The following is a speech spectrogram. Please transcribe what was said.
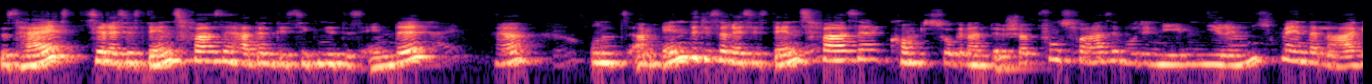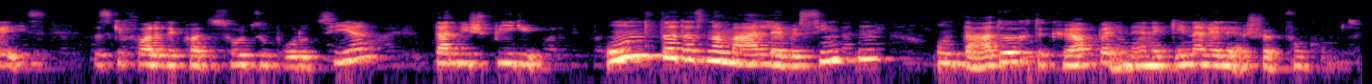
Das heißt, die Resistenzphase hat ein designiertes Ende. Ja? Und am Ende dieser Resistenzphase kommt die sogenannte Erschöpfungsphase, wo die Nebenniere nicht mehr in der Lage ist, das geforderte Cortisol zu produzieren, dann die Spiegel unter das Normallevel sinken und dadurch der Körper in eine generelle Erschöpfung kommt.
